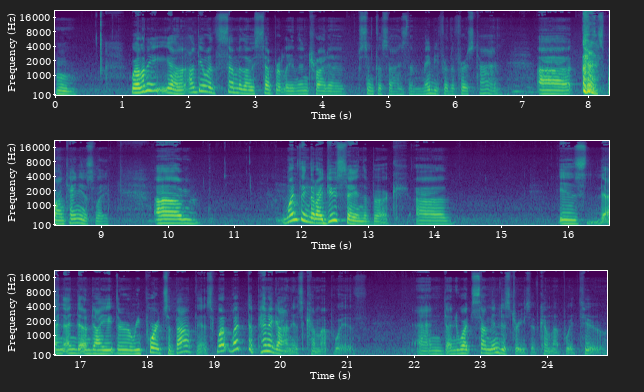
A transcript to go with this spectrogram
Hmm. Well, let me, yeah, I'll deal with some of those separately and then try to synthesize them, maybe for the first time, uh, spontaneously. Um, one thing that I do say in the book uh, is, and, and, and I, there are reports about this, what, what the Pentagon has come up with, and, and what some industries have come up with too.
